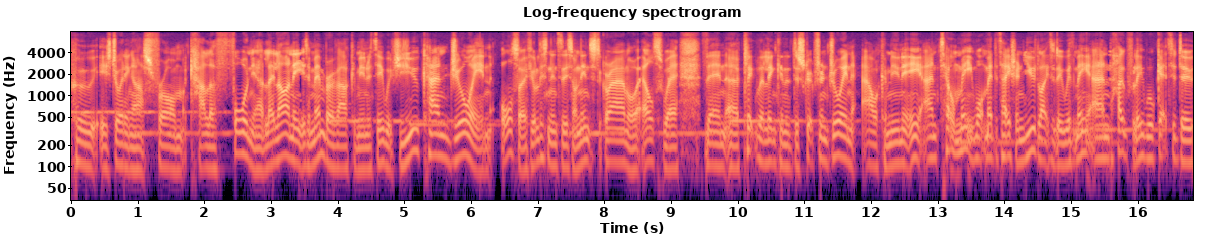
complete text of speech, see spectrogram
who is joining us from California. Leilani is a member of our community, which you can join. Also, if you're listening to this on Instagram or elsewhere, then uh, click the link in the description, join our community, and tell me what meditation you'd like to do with me, and hopefully we'll get to do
